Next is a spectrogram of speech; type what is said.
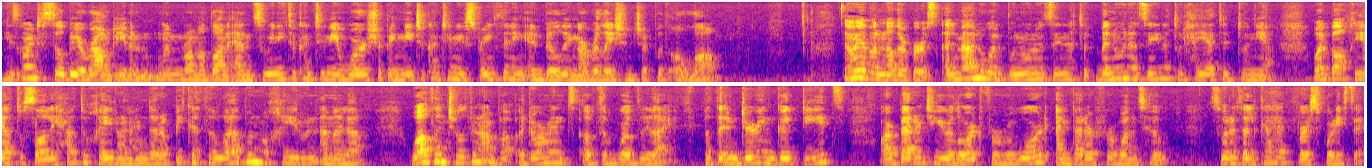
he's going to still be around even when Ramadan ends so we need to continue worshiping need to continue strengthening and building our relationship with Allah then we have another verse المال والبنون زينة بنون زينة الحياة الدنيا والباقيات الصالحات خير عند ربك ثواب وخير أملا Wealth and children are adornments of the worldly life, but the enduring good deeds are better to your Lord for reward and better for one's hope. Surah Al-Kahf, verse 46.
